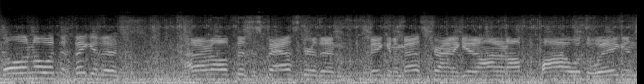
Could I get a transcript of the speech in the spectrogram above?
Don't know what to think of this. I don't know if this faster than making a mess trying to get on and off the pile with the wagons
